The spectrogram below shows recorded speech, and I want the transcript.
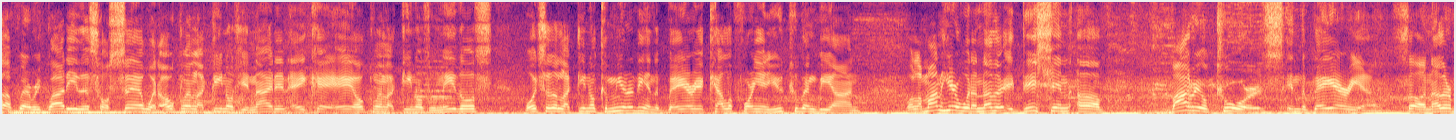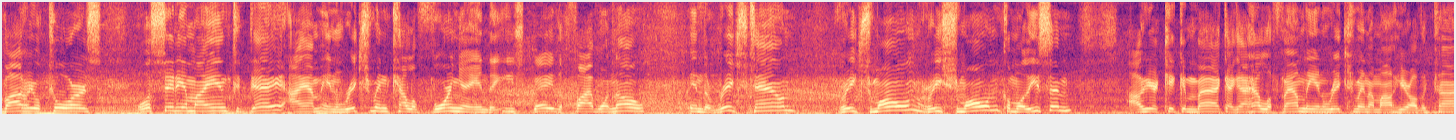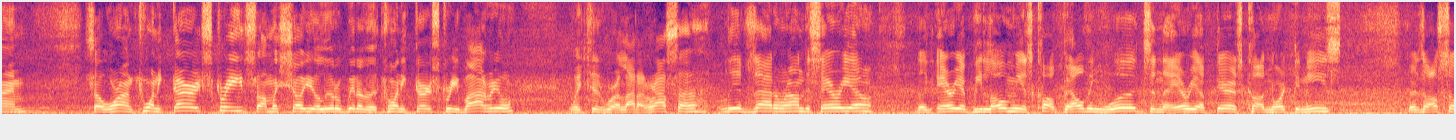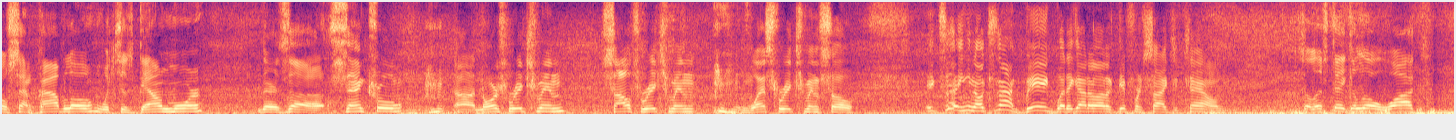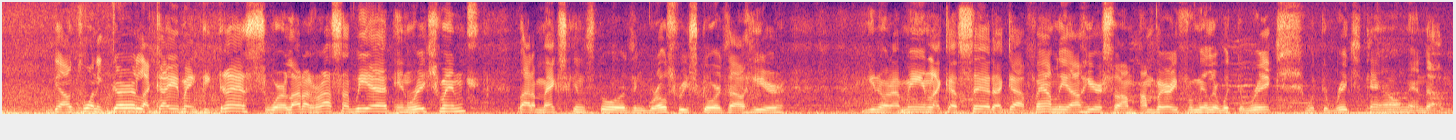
up, everybody? This is Jose with Oakland Latinos United, aka Oakland Latinos Unidos, voice of the Latino community in the Bay Area, California, YouTube, and beyond. Well, I'm on here with another edition of Barrio Tours in the Bay Area. So, another Barrio Tours. What city am I in today? I am in Richmond, California, in the East Bay, the 510, in the Rich Town. Richmond, Richmond, como dicen. Out here kicking back. I got hella family in Richmond. I'm out here all the time. So we're on 23rd Street. So I'm gonna show you a little bit of the 23rd Street barrio, which is where a lot of raza lives at around this area. The area below me is called Belding Woods, and the area up there is called North and East. There's also San Pablo, which is down more. There's uh, Central, uh, North Richmond, South Richmond, West Richmond. So it's uh, you know it's not big, but it got a lot of different sides of town. So let's take a little walk down 23rd, La Calle 23, where a lot of raza be at in Richmond. A lot of Mexican stores and grocery stores out here. You know what I mean? Like I said, I got family out here, so I'm, I'm very familiar with the rich, with the rich town, and um,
